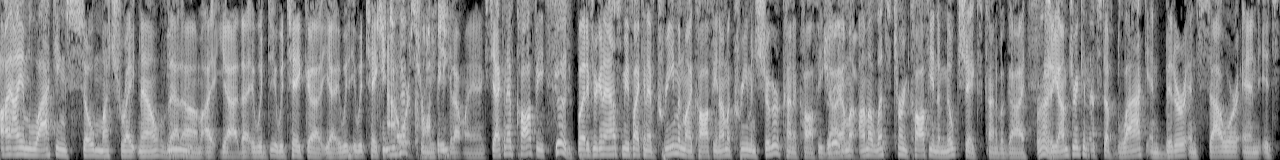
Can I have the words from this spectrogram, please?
I, I am lacking so much right now that um I yeah that it would it would take uh yeah it would it would take Can you have hours for me to get out my angst. Yeah, I can have coffee. Good. But if you're going to ask me if I can have cream in my coffee, and I'm a cream and sugar kind of coffee guy, I'm a I'm a let's turn coffee into milkshakes kind of a guy. Right. So yeah, I'm drinking that stuff black and bitter and sour, and it's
